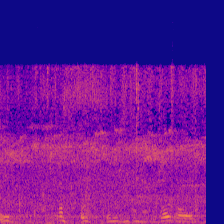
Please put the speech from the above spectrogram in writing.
Oh. Ah, ah, ah, ah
